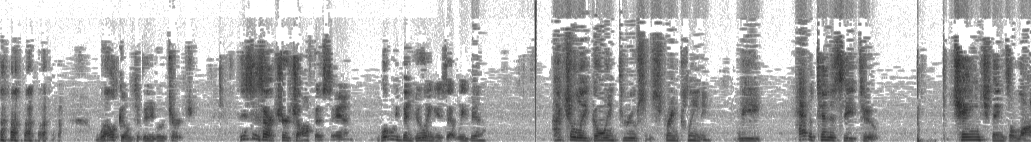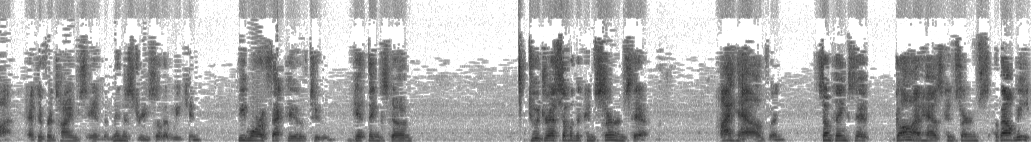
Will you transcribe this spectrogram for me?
Welcome to Video Church. This is our church office, and what we've been doing is that we've been actually going through some spring cleaning. We have a tendency to change things a lot at different times in the ministry so that we can be more effective to get things done, to address some of the concerns that I have and some things that God has concerns about me.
